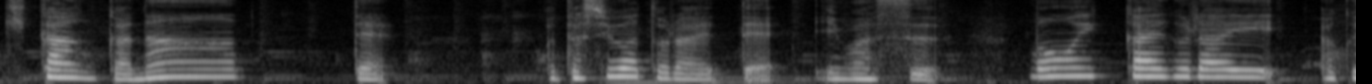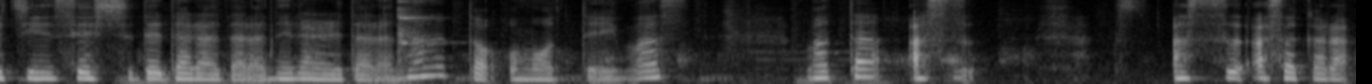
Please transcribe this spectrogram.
期間かなって私は捉えています。もう一回ぐらいワクチン接種でダラダラ寝られたらなと思っています。また明日明日朝から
